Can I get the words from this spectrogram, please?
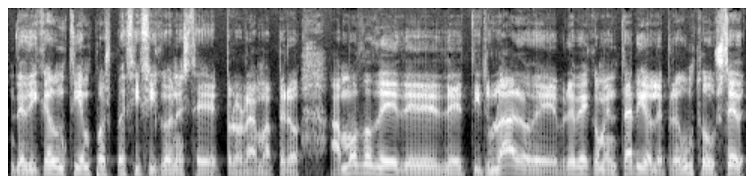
dedicar un tiempo específico en este programa, pero a modo de, de titular o de breve comentario le pregunto a usted,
